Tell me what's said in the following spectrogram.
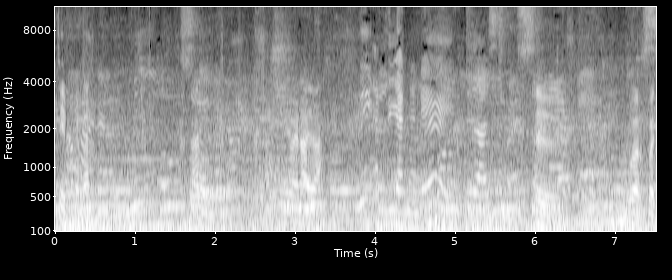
มันมีเงินติดใช่ไหมมีไว้หน่อยปะ นี่อันเรียนนั่นเด้เดืออยู่ เออว่าคน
